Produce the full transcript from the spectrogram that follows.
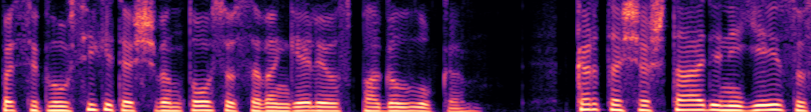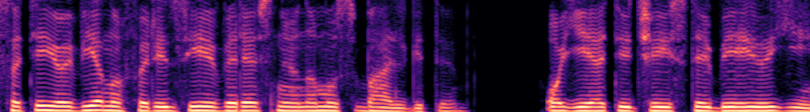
Pasiklausykite Šventojios Evangelijos pagal Luką. Kartą šeštadienį Jėzus atėjo vieno fariziejų vyresniojo namus valgyti, o jie atidžiai stebėjo jį.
